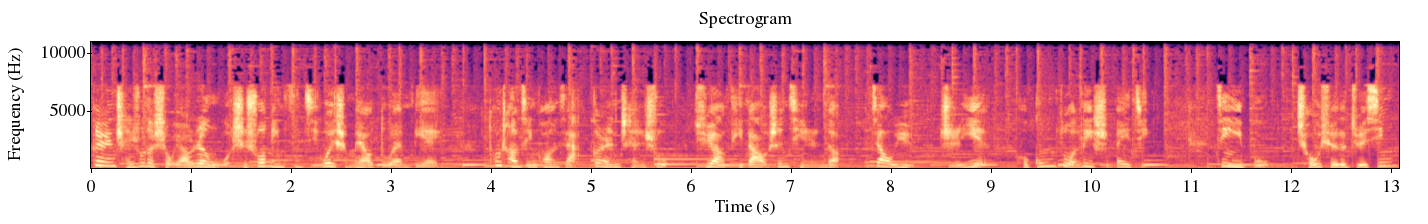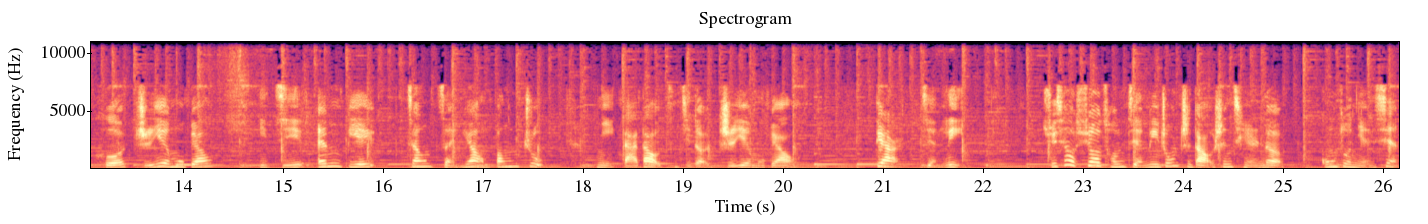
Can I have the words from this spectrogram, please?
个人陈述的首要任务是说明自己为什么要读 MBA。通常情况下，个人陈述需要提到申请人的教育、职业和工作历史背景，进一步求学的决心和职业目标，以及 MBA 将怎样帮助你达到自己的职业目标。第二，简历。学校需要从简历中知道申请人的工作年限、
